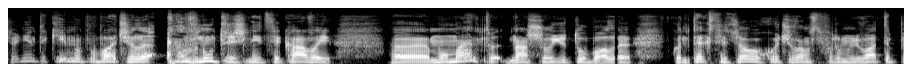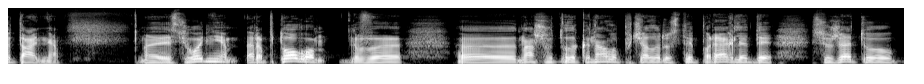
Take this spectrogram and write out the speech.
Сьогодні такий ми побачили внутрішній цікавий е, момент нашого Ютубу, але в контексті цього хочу вам сформулювати питання. Е, сьогодні раптово в е, нашого телеканалу почали рости перегляди сюжету.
